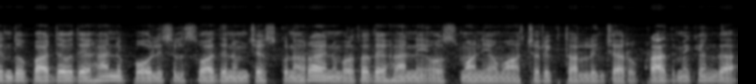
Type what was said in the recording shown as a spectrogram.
చందు పార్థివ దేహాన్ని పోలీసులు స్వాధీనం చేసుకున్నారు. ఆయన మృతదేహాన్ని ఉస్మానియా మార్చురికి తరలించారు. ప్రాథమికంగా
